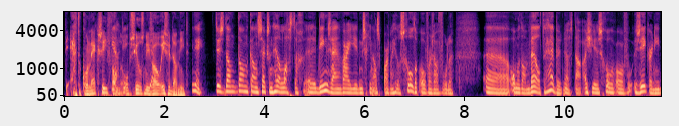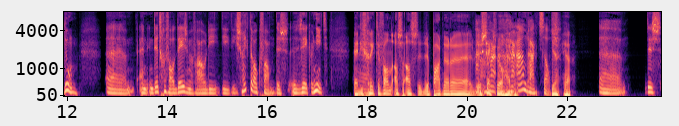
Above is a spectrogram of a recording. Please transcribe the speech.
de echte connectie van Ja, die- op zielsniveau is er dan niet. Nee. Dus dan, dan kan seks een heel lastig uh, ding zijn waar je je misschien als partner heel schuldig over zou voelen. Om het dan wel te hebben. Nou, nou, als je je schuldig over voelt, zeker niet doen. En in dit geval, deze mevrouw, die, die, die schrikt er ook van. Dus zeker niet. Ja, die schrikt ervan als, als de partner de seks haar, wil hebben. Haar aanraakt zelfs. Ja, ja. Dus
